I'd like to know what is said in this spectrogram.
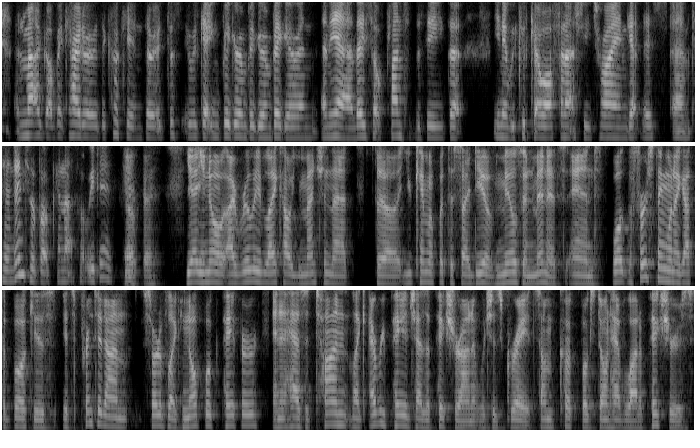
and Matt got a bit carried away with the cooking. So it just it was getting bigger and bigger and bigger, and and yeah, they sort of planted the seed that you know, we could go off and actually try and get this um, turned into a book, and that's what we did. Okay. Yeah, you know, I really like how you mentioned that the you came up with this idea of meals and minutes and well the first thing when i got the book is it's printed on sort of like notebook paper and it has a ton like every page has a picture on it which is great some cookbooks don't have a lot of pictures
